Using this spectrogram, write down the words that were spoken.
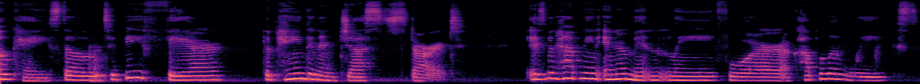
Okay, so to be fair, the pain didn't just start. It's been happening intermittently for a couple of weeks.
